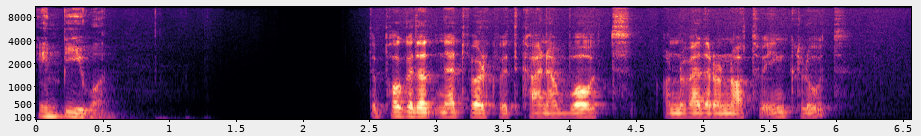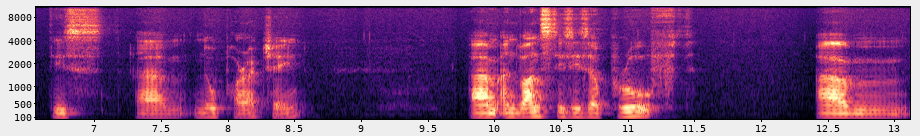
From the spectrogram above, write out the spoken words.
in P1? The Polkadot network would kind of vote on whether or not to include this um, new parachain. Um, and once this is approved, um,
